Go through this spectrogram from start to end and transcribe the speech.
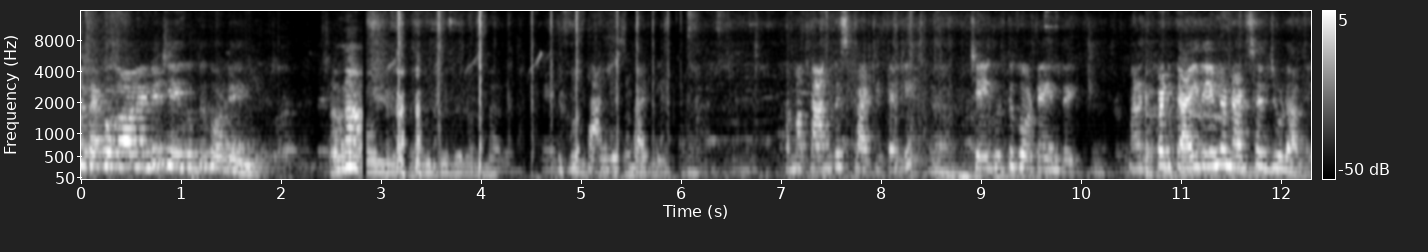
తక్కువ కావాలంటే చేయి గుర్తుకోటేంది కాంగ్రెస్ పార్టీ అమ్మ కాంగ్రెస్ పార్టీ తల్లి. చేయి గుర్తుకోటైంది మనకి ఇప్పటికి ఐదేళ్ళు నడిచేది చూడాలి.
